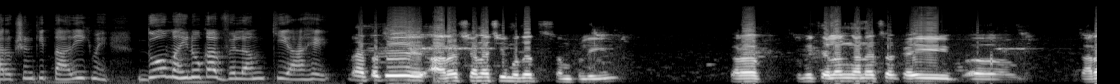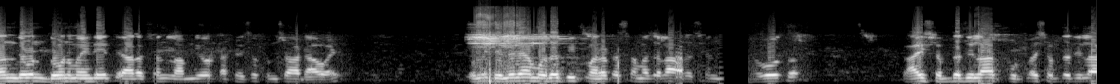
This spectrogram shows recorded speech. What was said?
आरक्षण की तारीख में दो महीनों का विलंब किया है। आता ते आरक्षणाची मुदत संपली. कारण तुम्ही तेलंगणाचं काही कारण देऊन दोन महिने ते आरक्षण लांबणीवर टाकायचं तुमचा हा डाव आहे. तुम्ही दिलेल्या मदतीत मराठा समाजाला आरक्षण हवं होतं. काय शब्द दिला कुठला शब्द दिला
